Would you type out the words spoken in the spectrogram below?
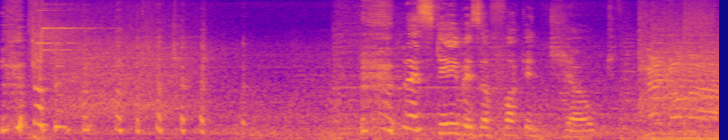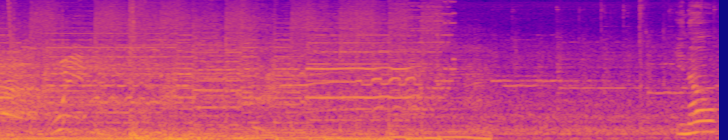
this game is a fucking joke. You know,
